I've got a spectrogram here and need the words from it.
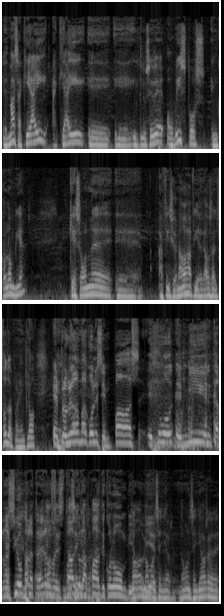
Es más, aquí hay, aquí hay eh, eh, inclusive obispos en Colombia que son eh, aficionados afierados al fútbol. Por ejemplo, El eh, programa Goles en Paz estuvo en mi encarnación para traer a no, los estadios monseñor, la paz de Colombia. No, no, monseñor, no, monseñor, eh,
